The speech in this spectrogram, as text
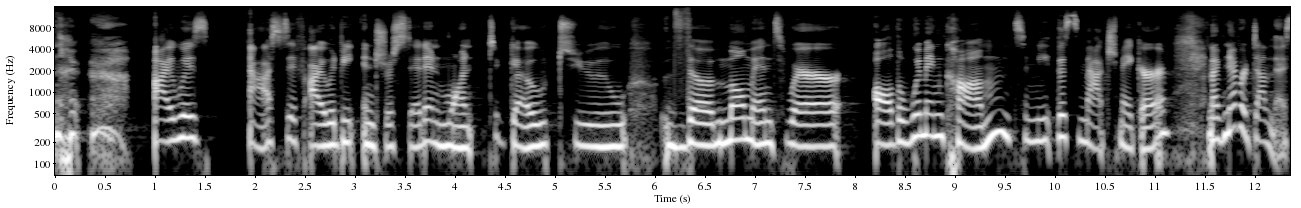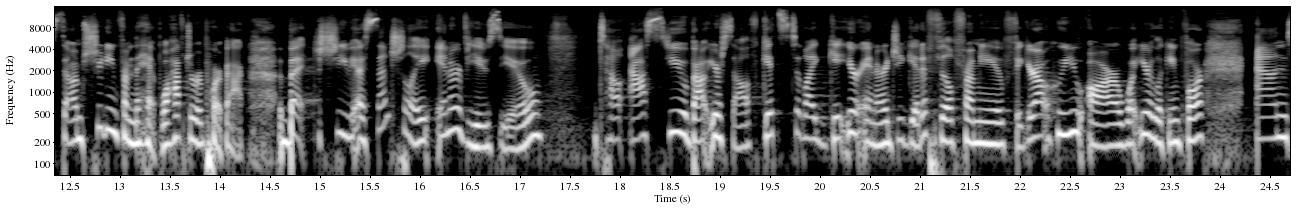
I was asked if I would be interested and want to go to the moment where all the women come to meet this matchmaker. And I've never done this, so I'm shooting from the hip. We'll have to report back. But she essentially interviews you. Tell asks you about yourself, gets to like get your energy, get a feel from you, figure out who you are, what you're looking for. And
